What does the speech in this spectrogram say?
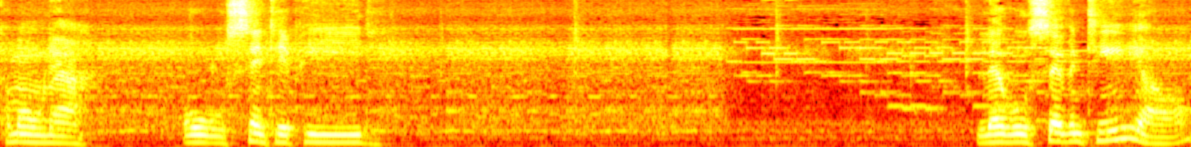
Come on now, old centipede. Level 17, y'all.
